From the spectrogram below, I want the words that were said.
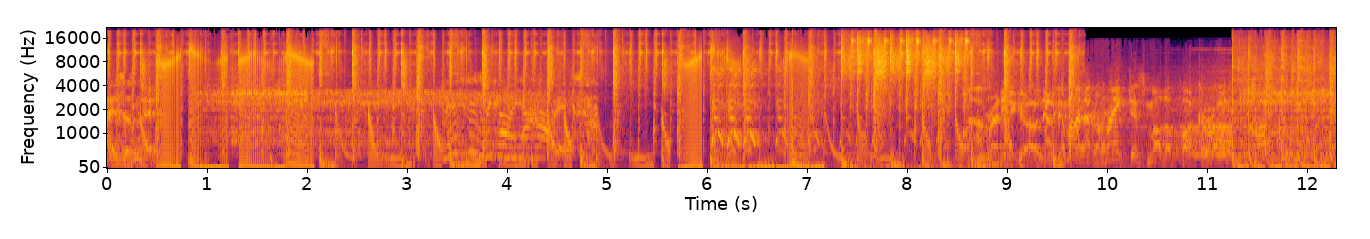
Nice, isn't it? This is becoming a habit. I'm ready to go. Now come on, now crank this motherfucker up.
